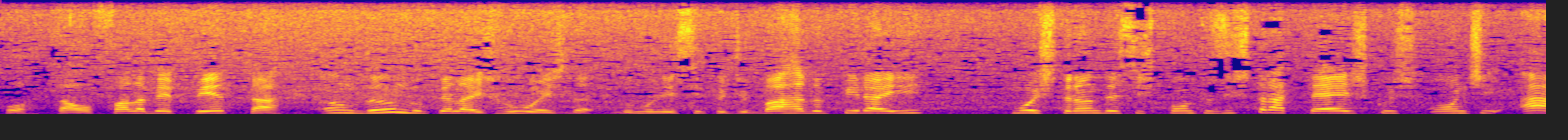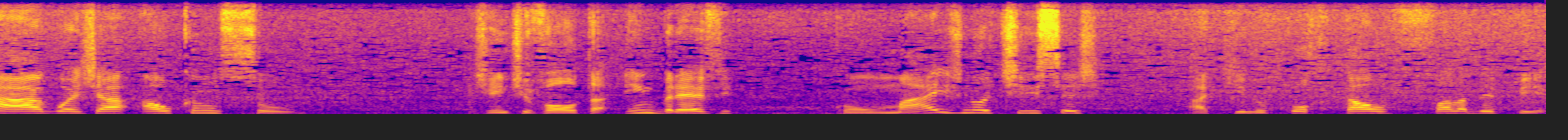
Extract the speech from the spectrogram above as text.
portal Fala BP está andando pelas ruas do município de Barra do Piraí, mostrando esses pontos estratégicos onde a água já alcançou. A gente volta em breve com mais notícias aqui no portal Fala BP.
